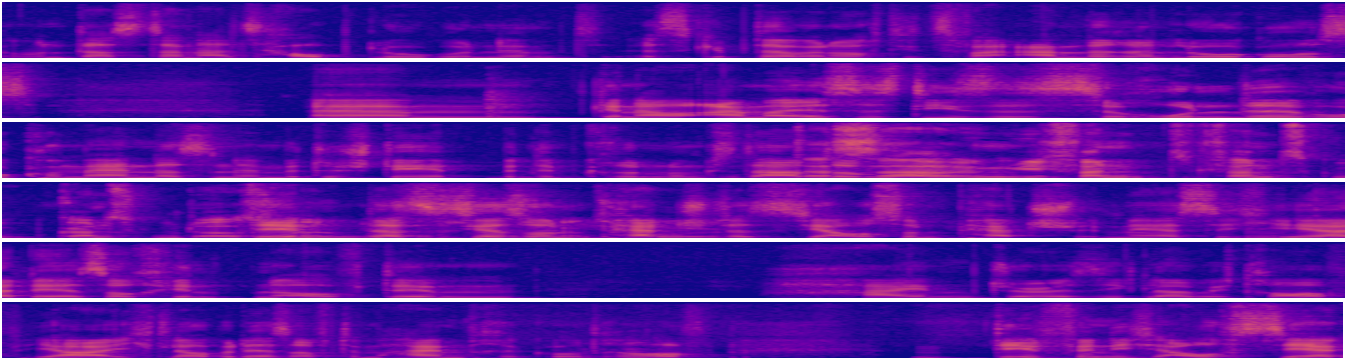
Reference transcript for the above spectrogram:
und das dann als Hauptlogo nimmt. Es gibt aber noch die zwei anderen Logos. Ähm, genau, einmal ist es dieses Runde, wo Commanders in der Mitte steht, mit dem Gründungsdatum. Das sah irgendwie fand, fand gut, ganz gut aus. Den, das, das ist ja so ein Patch, cool. das ist ja auch so ein Patch-mäßig mhm. eher. Der ist auch hinten auf dem Heim-Jersey, glaube ich, drauf. Ja, ich glaube, der ist auf dem Heimtrikot mhm. drauf. Den finde ich auch sehr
